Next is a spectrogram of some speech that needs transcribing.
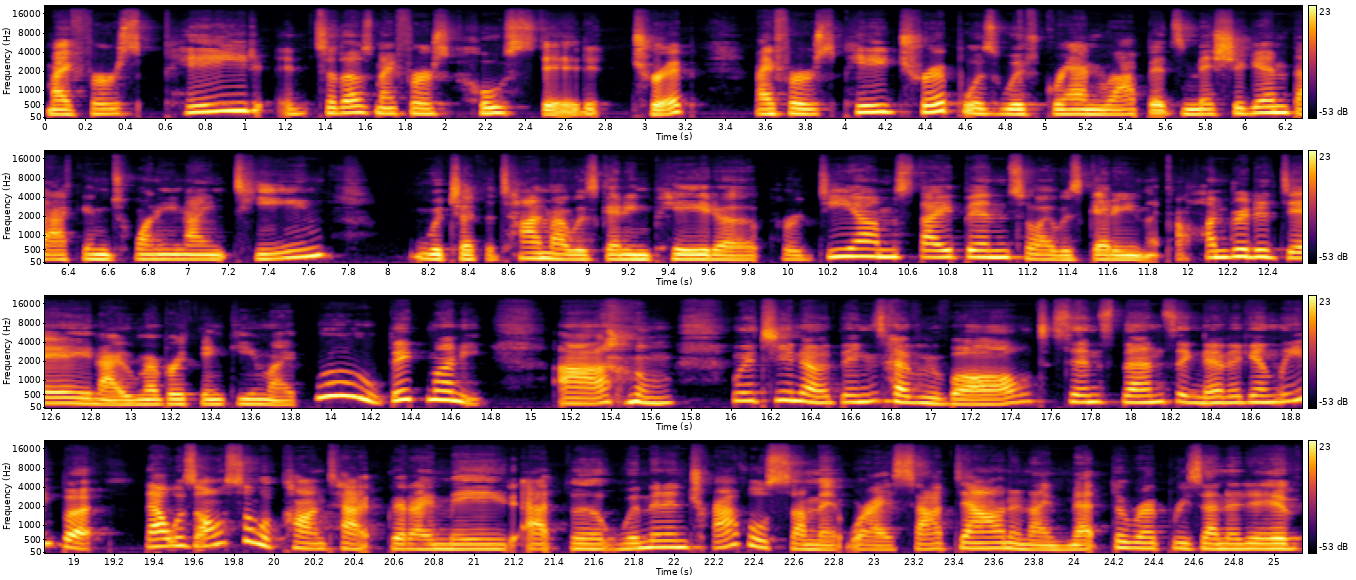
My first paid, so that was my first hosted trip. My first paid trip was with Grand Rapids, Michigan back in 2019 which at the time I was getting paid a per diem stipend. So I was getting like a hundred a day. And I remember thinking like, woo, big money. Um, which, you know, things have evolved since then significantly. But that was also a contact that I made at the Women in Travel Summit where I sat down and I met the representative.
